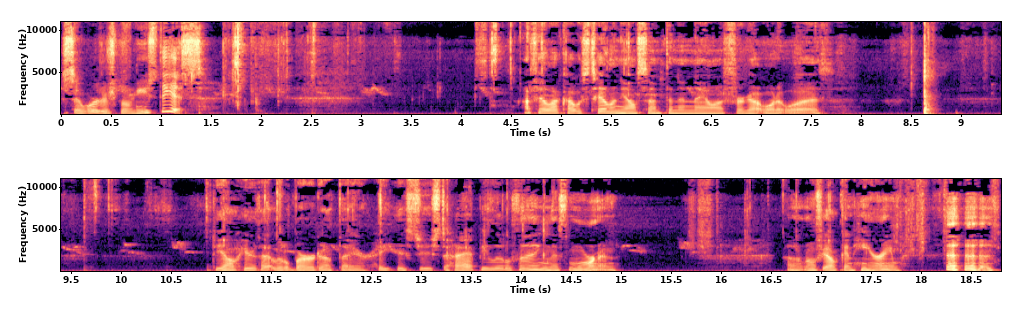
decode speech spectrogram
So we're just going to use this. I feel like I was telling y'all something, and now I forgot what it was. Do y'all hear that little bird out there? He is just a happy little thing this morning. I don't know if y'all can hear him.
